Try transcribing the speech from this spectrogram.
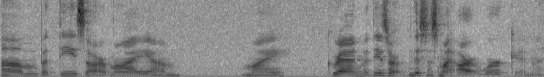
um, but these are my um, my grandma. These are this is my artwork, and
